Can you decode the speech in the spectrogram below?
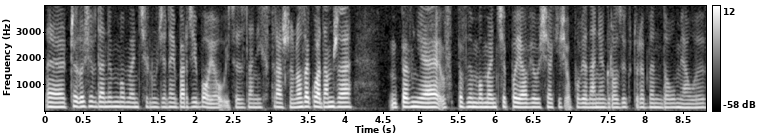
e, czego się w danym momencie ludzie najbardziej boją i co jest dla nich straszne. No zakładam, że pewnie w pewnym momencie pojawią się jakieś opowiadania grozy, które będą miały,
